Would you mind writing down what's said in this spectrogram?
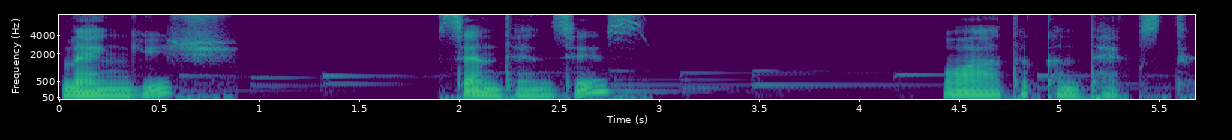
language, sentences, or the context.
